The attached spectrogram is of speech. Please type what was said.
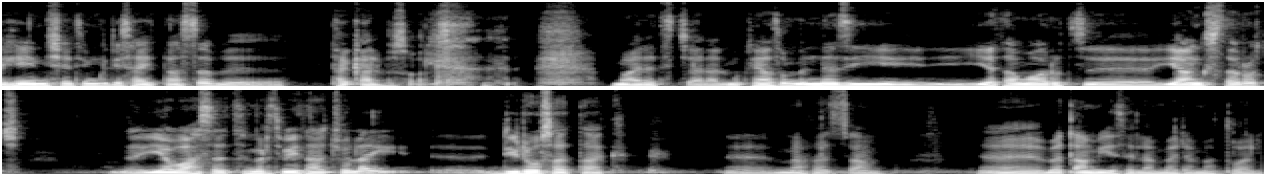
ይሄ initiative እንግዲህ ሳይታሰብ ተቀልብሷል ማለት ይቻላል። ምክንያቱም እነዚህ የተማሩት youngster ኦች የባሰ ትምህርት ቤታቸው ላይ DDoS attack መፈጸም በጣም እየተለመደ መጥተዋል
